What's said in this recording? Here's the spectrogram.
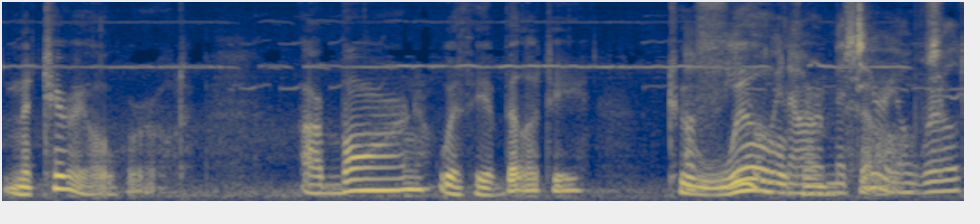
material world are born with the ability to a few will in our material themselves world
